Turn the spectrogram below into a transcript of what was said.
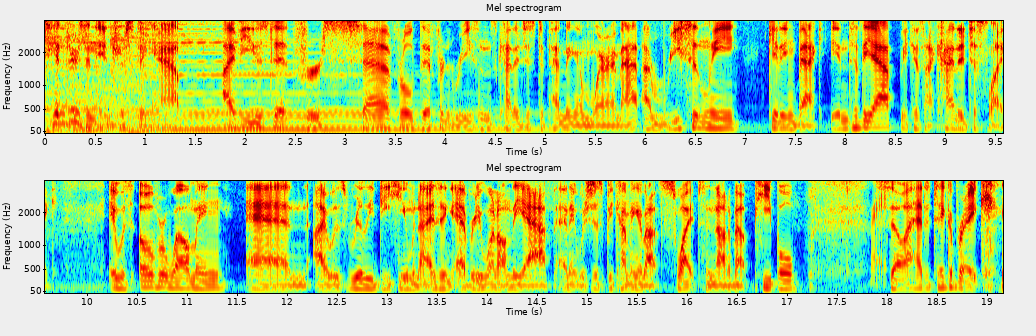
Tinder's an interesting app. I've used it for several different reasons, kind of just depending on where I'm at. I'm recently getting back into the app because I kind of just like it was overwhelming and I was really dehumanizing everyone on the app and it was just becoming about swipes and not about people. Right. So I had to take a break.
